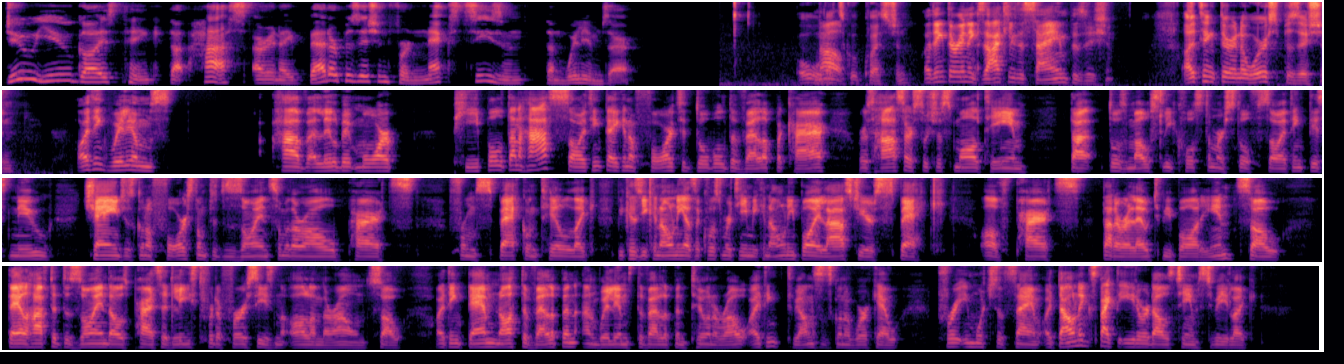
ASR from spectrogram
Do you guys think that Haas are in a better position for next season than Williams are? Oh, No. that's a good question. I think they're in exactly the same position. I think they're in a worse position. I think Williams have a little bit more people than Haas, so I think they can afford to double develop a car, whereas Haas are such a small team that does mostly customer stuff. So I think this new change is going to force them to design some of their old parts from spec until like because you can only as a customer team you can only buy last year's spec of parts that are allowed to be bought in. So they'll have to design those parts at least for the first season all on their own. So I think them not developing and Williams developing two in a row, I think to be honest it's gonna work out pretty much the same. I don't expect either of those teams to be like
